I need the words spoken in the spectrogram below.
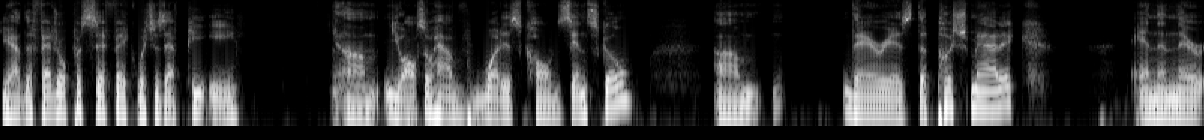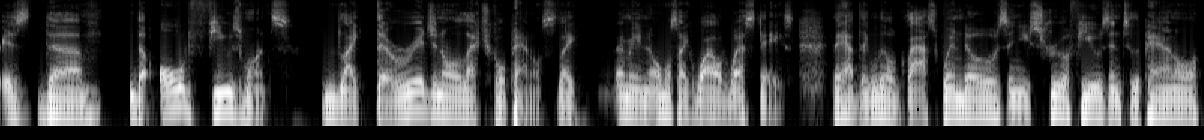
You have the Federal Pacific, which is FPE. Um, you also have what is called Zinsco. Um, there is the Pushmatic, and then there is the the old fuse ones, like the original electrical panels. Like I mean, almost like Wild West days. They have the little glass windows, and you screw a fuse into the panel.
